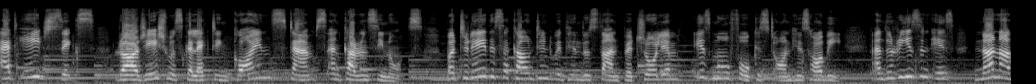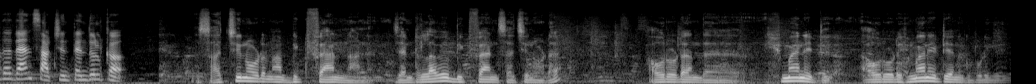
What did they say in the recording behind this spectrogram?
At age 6, Rajesh was collecting coins, stamps and currency notes. But today this accountant with Hindustan Petroleum is more focused on his hobby. And the reason is none other than Sachin Tendulkar. சச்சினோட நான் பிக் ஃபேன் நான் ஜென்ரலாகவே பிக் ஃபேன் சச்சினோட அவரோட அந்த ஹியூமனிட்டி அவரோட ஹியூமனிட்டி எனக்கு பிடிக்குது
